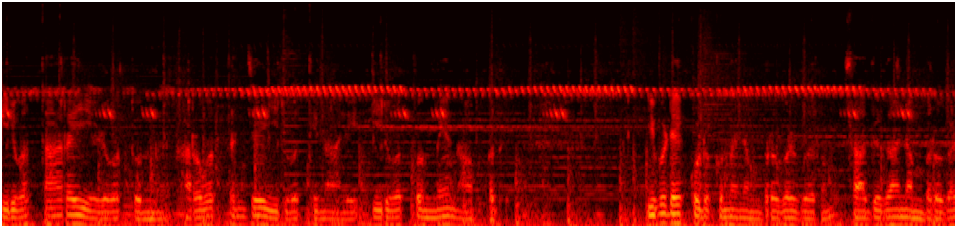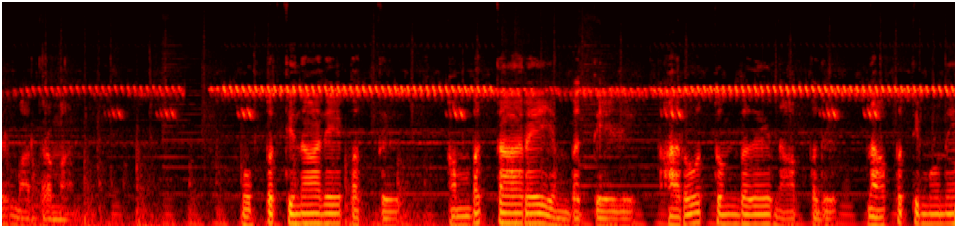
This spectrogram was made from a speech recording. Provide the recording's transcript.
ഇരുപത്താറ് എഴുപത്തൊന്ന് അറുപത്തഞ്ച് ഇരുപത്തിനാല് ഇരുപത്തൊന്ന് നാൽപ്പത് ഇവിടെ കൊടുക്കുന്ന നമ്പറുകൾ വെറും സാധ്യതാ നമ്പറുകൾ മാത്രമാണ്. മുപ്പത്തിനാല് പത്ത് അമ്പത്താറ് എൺപത്തേഴ് അറുപത്തൊമ്പത് നാൽപ്പത് നാൽപ്പത്തിമൂന്ന്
